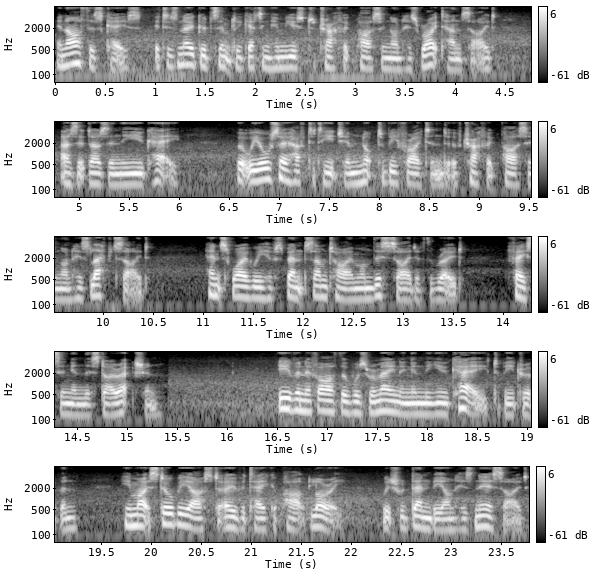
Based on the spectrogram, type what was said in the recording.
In Arthur's case, it is no good simply getting him used to traffic passing on his right hand side, as it does in the UK, but we also have to teach him not to be frightened of traffic passing on his left side, hence why we have spent some time on this side of the road, facing in this direction. Even if Arthur was remaining in the UK to be driven, he might still be asked to overtake a parked lorry, which would then be on his near side.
